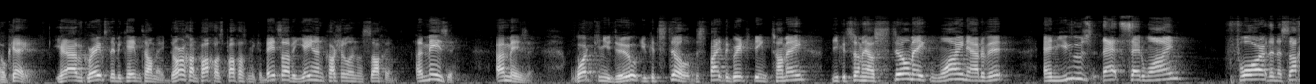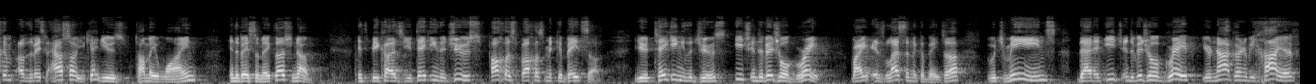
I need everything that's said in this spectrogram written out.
Okay, you have grapes, they became tamei. Dorchan pachos pachos mikabetza v'yenan kashel in the Amazing, amazing. What can you do? You could still, despite the grapes being tamei, you could somehow still make wine out of it and use that said wine for the nesachim of the base of house. You can't use tamei wine in the base of mikdash. No, it's because you're taking the juice pachos pachos mikabetza. You're taking the juice, each individual grape right, is less than a kabetza, which means that in each individual grape, you're not going to be chayiv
